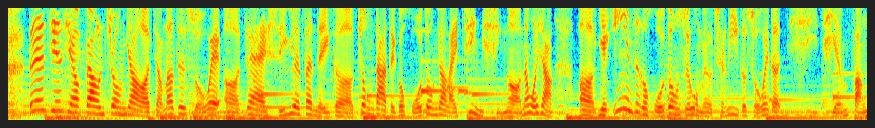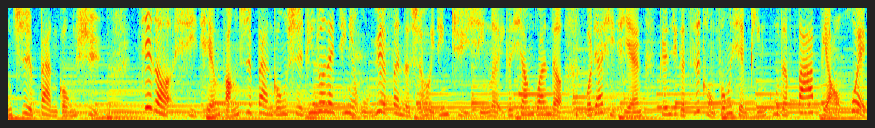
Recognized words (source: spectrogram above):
当然，今天其实非常重要哦，讲到这所谓呃，在十一月份的一个重大的一个活动要来进行哦。那我想呃，也因应这个活动，所以我们有成立一个所谓的洗钱防治办公室。这个洗钱防治办公室，听说在今年五月份的时候已经举行了一个相关的国家洗钱跟这个资恐风险评估的发表会。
